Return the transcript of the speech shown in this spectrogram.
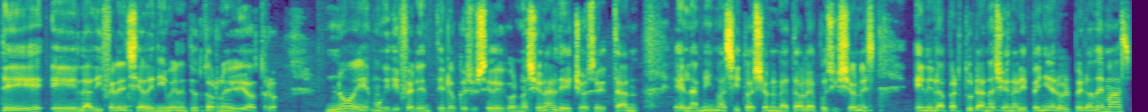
de eh, la diferencia de nivel entre un torneo y otro. No es muy diferente lo que sucede con Nacional, de hecho están en la misma situación en la tabla de posiciones en el Apertura Nacional y Peñarol, pero además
